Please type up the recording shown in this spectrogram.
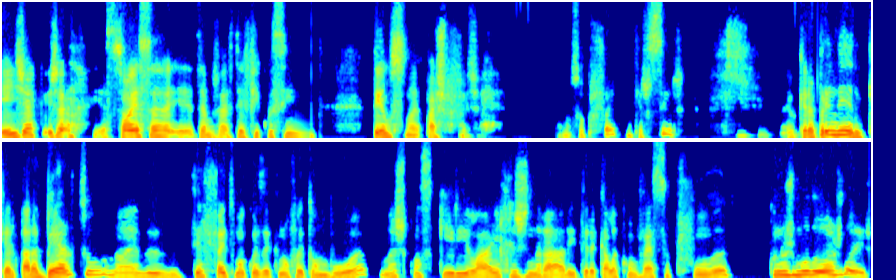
E aí já, já é só essa. é, Até, até fico assim tenso, não é? Pais perfeitos. Eu não sou perfeito, não quero ser. Uhum. Eu quero aprender, quero estar aberto, não é? De ter feito uma coisa que não foi tão boa, mas conseguir ir lá e regenerar e ter aquela conversa profunda que nos mudou aos dois.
